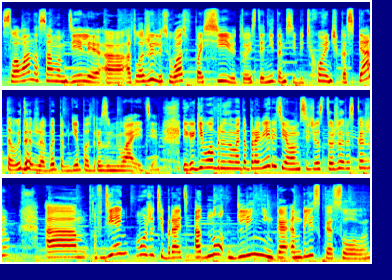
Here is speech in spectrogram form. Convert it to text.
Слова на самом деле а, отложились у вас в пассиве, то есть они там себе тихонечко спят, а вы даже об этом не подразумеваете. И каким образом это проверить, я вам сейчас тоже расскажу. А, в день можете брать одно длинненькое английское слово.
